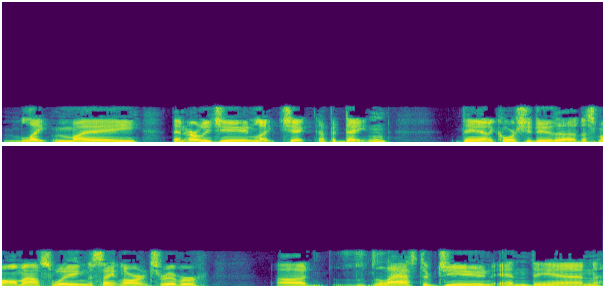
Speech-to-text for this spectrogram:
late May. Then early June, Lake Chick up at Dayton. Then, of course, you do the, the smallmouth swing, the St. Lawrence River, uh, last of June, and then,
